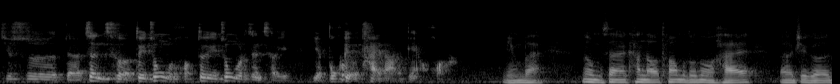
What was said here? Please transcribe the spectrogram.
就是的政策对中国对中国的政策也也不会有太大的变化。明白。那我们现在看到特朗普总统还呃这个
